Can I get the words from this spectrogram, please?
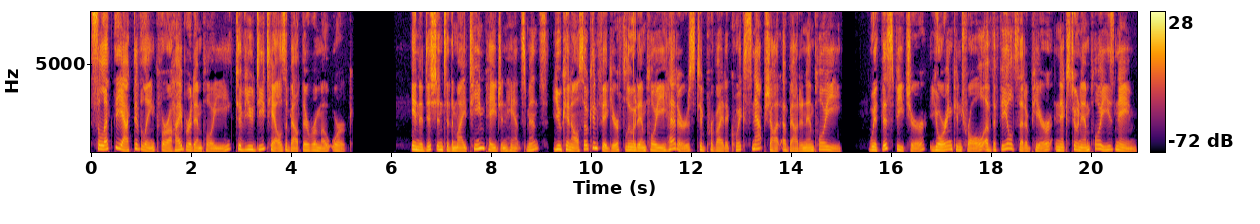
Select the active link for a hybrid employee to view details about their remote work. In addition to the My Team page enhancements, you can also configure Fluid Employee headers to provide a quick snapshot about an employee. With this feature, you're in control of the fields that appear next to an employee's name,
